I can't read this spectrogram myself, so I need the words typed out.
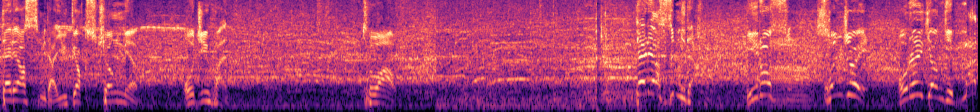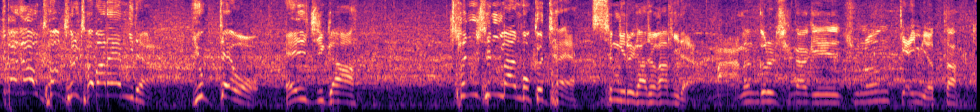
때렸습니다. 유격수 정면 오지환 투 아웃 때렸습니다. 이로스 아. 손주희 오늘 경기 마지막 아웃 카운트를 잡아냅니다. 6대5 LG가 천신만고 끝에 승리를 가져갑니다. 많은 걸 생각해 주는 게임이었다.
